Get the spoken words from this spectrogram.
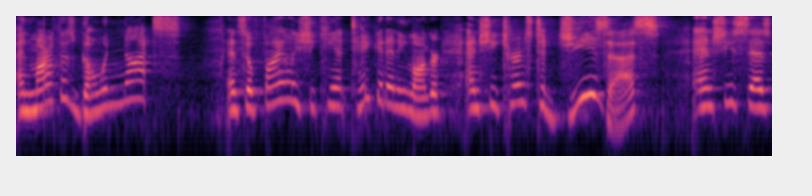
And Martha's going nuts. And so finally, she can't take it any longer. And she turns to Jesus and she says,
